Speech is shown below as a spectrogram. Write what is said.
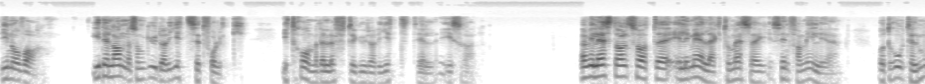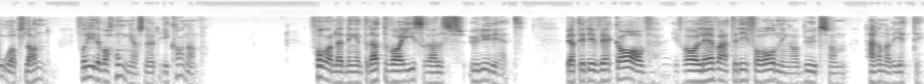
de nå var. I det landet som Gud hadde gitt sitt folk, i tråd med det løftet Gud hadde gitt til Israel. Men vi leste altså at uh, Elimelek tok med seg sin familie og dro til Moabs land fordi det var hungersnød i Kanan. Foranledningen til dette var Israels ulydighet ved at de vek av fra å leve etter de forordninger og bud som Herren hadde gitt dem.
